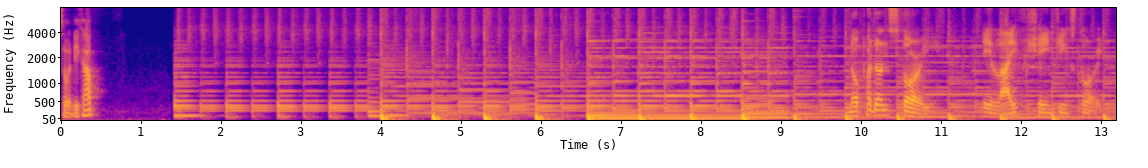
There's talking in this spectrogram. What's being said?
สวัสดีครับ n o p ด d o สตอรี่ a life changing story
